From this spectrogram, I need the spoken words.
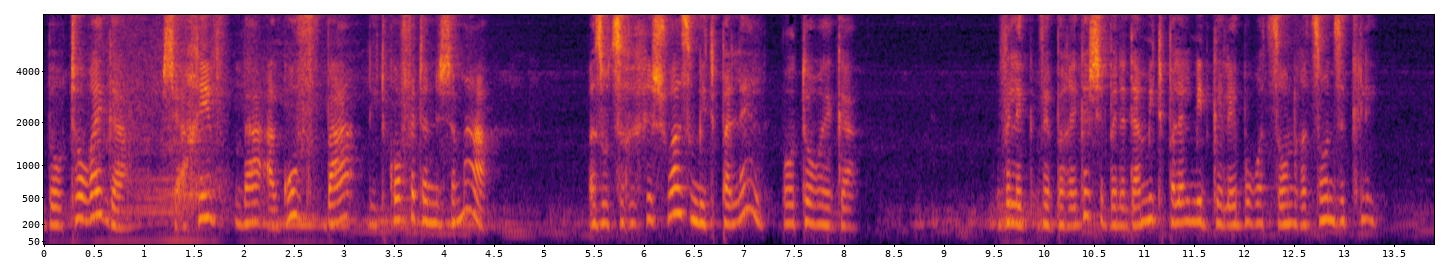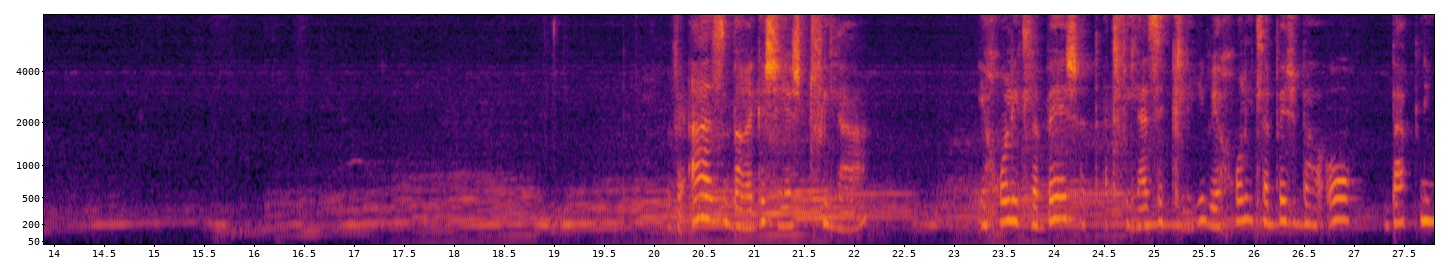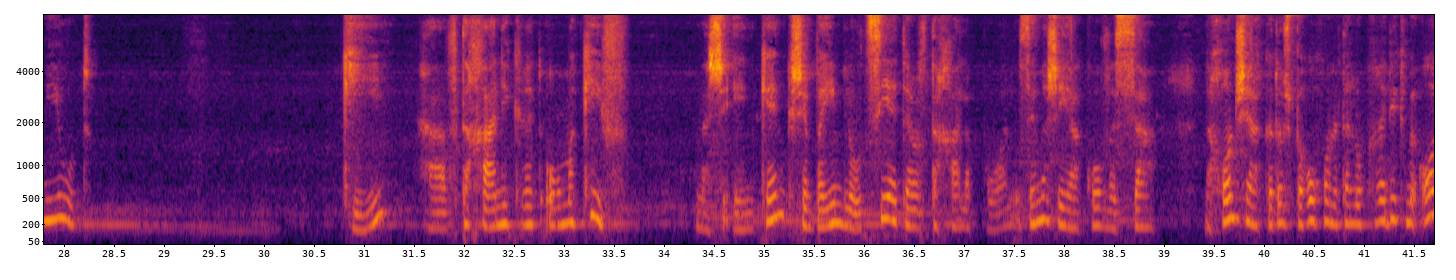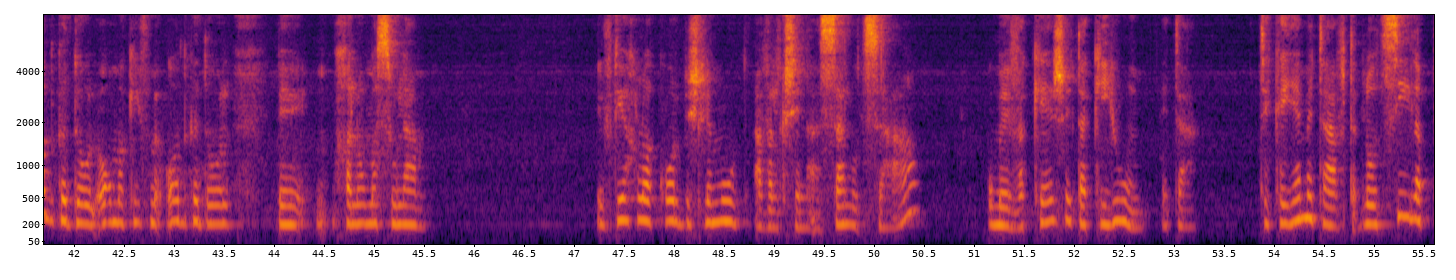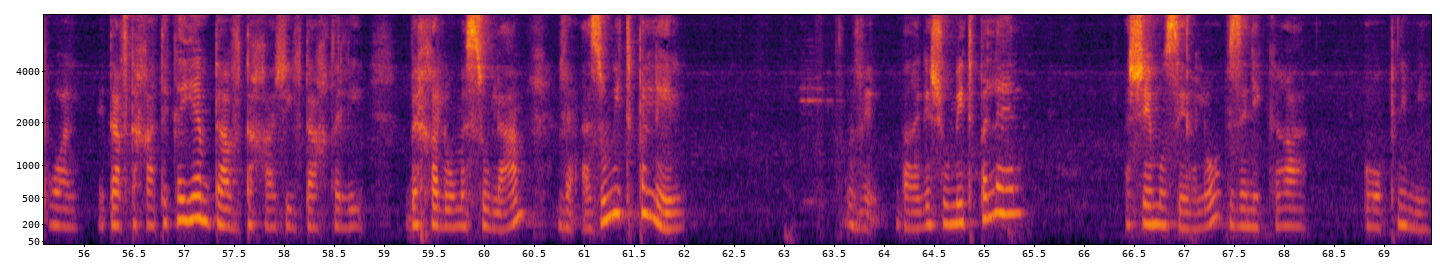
באותו רגע שאחיו בא, הגוף בא לתקוף את הנשמה, אז הוא צריך ישועה, אז הוא מתפלל באותו רגע. ולג... וברגע שבן אדם מתפלל, מתגלה בו רצון, רצון זה כלי. ואז ברגע שיש תפילה, יכול להתלבש, התפילה זה כלי, ויכול להתלבש באור בפנימיות. כי ההבטחה נקראת אור מקיף. מה שאין כן, כשבאים להוציא את ההבטחה לפועל, זה מה שיעקב עשה. נכון שהקדוש ברוך הוא נתן לו קרדיט מאוד גדול, אור מקיף מאוד גדול בחלום הסולם. הבטיח לו הכל בשלמות, אבל כשנעשה לו צער, הוא מבקש את הקיום, את ה... תקיים את ההבטחה, להוציא לפועל את ההבטחה, תקיים את ההבטחה שהבטחת לי בחלום הסולם, ואז הוא מתפלל וברגע שהוא מתפלל, השם עוזר לו, וזה נקרא אור פנימי.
